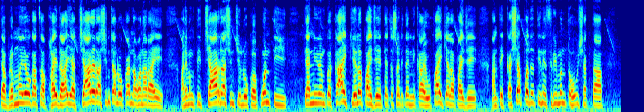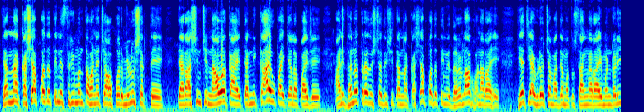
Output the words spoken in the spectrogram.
त्या ब्रह्मयोगाचा फायदा या चार राशींच्या लोकांना होणार आहे. आणि मग ती चार राशींची लोकं कोणती? त्यांनी नेमकं काय केलं पाहिजे? त्याच्यासाठी त्यांनी काय उपाय केला पाहिजे? आणि ते कशा पद्धतीने श्रीमंत होऊ शकतात? त्यांना कशा पद्धतीने श्रीमंत होण्याची ऑफर मिळू शकते? त्या राशींची नावं काय त्यांनी काय उपाय केला पाहिजे आणि धनत्रयोदशीच्या दिवशी त्यांना कशा पद्धतीने धनलाभ होणार आहे हेच या व्हिडिओच्या माध्यमातून सांगणार आहे मंडळी.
